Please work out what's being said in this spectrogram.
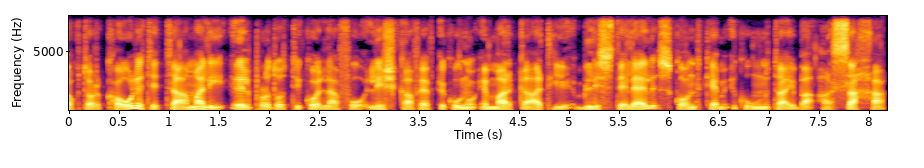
Dottor Cole tittama li l-prodotti kollha fuq l-ixkafef ikunu immarkati bl-istilel skont kemm ikun tajba għas-saħħa,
